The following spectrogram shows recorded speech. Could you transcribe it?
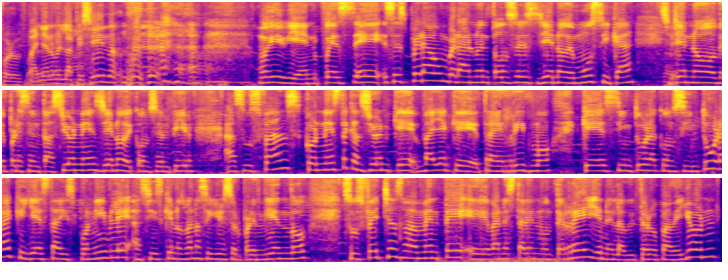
por bañarme en la piscina. Muy bien, pues eh, se espera un verano entonces lleno de música, lleno de presentaciones, lleno de consentir a sus fans con esta canción que vaya que trae ritmo, que es Cintura con Cintura, que ya está disponible, así es que nos van a seguir sorprendiendo. Sus fechas nuevamente eh, van a estar en Monterrey, en el Auditorio Pabellón,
